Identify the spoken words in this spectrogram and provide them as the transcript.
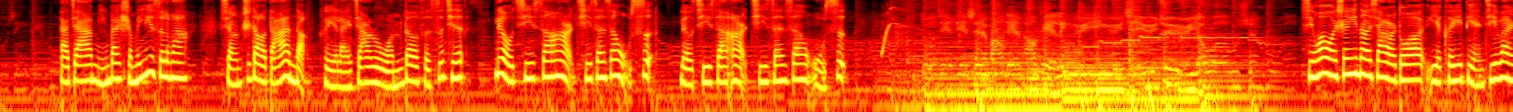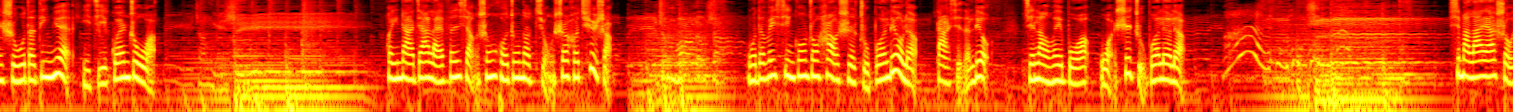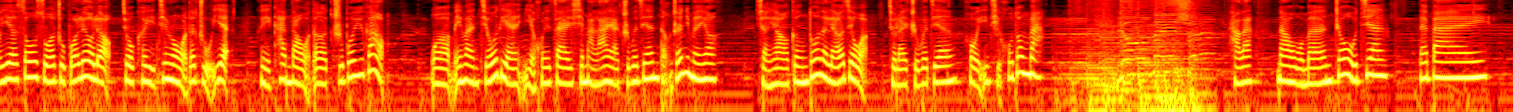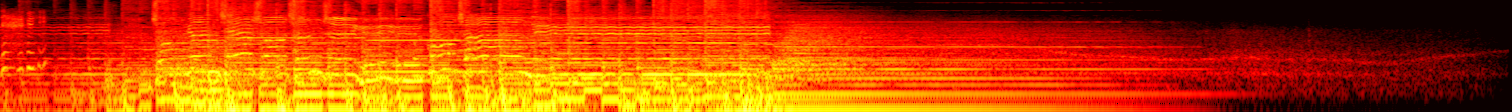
大家明白什么意思了吗？想知道答案的可以来加入我们的粉丝群六七三二七三三五四六七三二七三三五四。喜欢我声音的小耳朵，也可以点击万事屋的订阅以及关注我。欢迎大家来分享生活中的囧事儿和趣事儿。我的微信公众号是主播六六，大写的六。新浪微博我是主播六六。喜马拉雅首页搜索主播六六，就可以进入我的主页，可以看到我的直播预告。我每晚九点也会在喜马拉雅直播间等着你们哟。想要更多的了解我，就来直播间和我一起互动吧。好啦，那我们周五见，拜拜。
